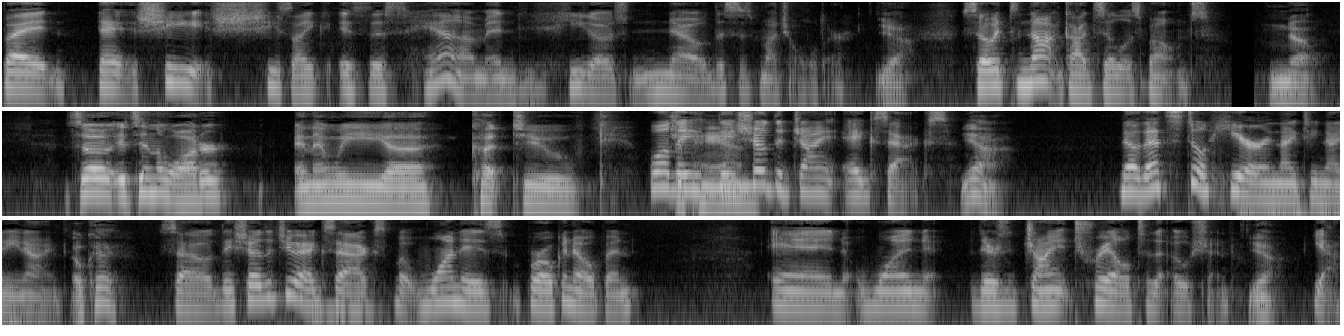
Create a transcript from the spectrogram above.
but that she she's like, "Is this him?" And he goes, "No, this is much older." Yeah. So it's not Godzilla's bones. No. So it's in the water, and then we uh, cut to Well, they they showed the giant egg sacs. yeah. No, that's still here in 1999. Okay. So they show the two egg sacs, but one is broken open, and one there's a giant trail to the ocean. Yeah. Yeah.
